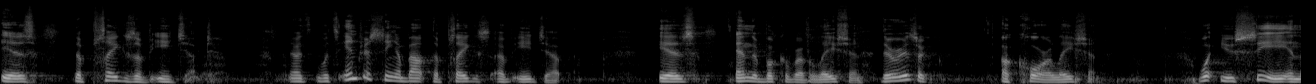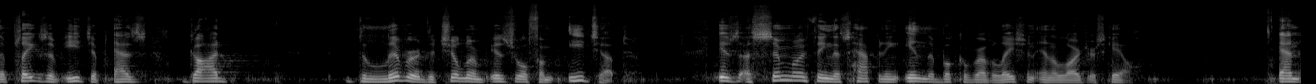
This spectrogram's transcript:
is the plagues of Egypt. Now, what's interesting about the plagues of Egypt is, in the book of Revelation, there is a, a correlation. What you see in the plagues of Egypt as God delivered the children of Israel from Egypt is a similar thing that's happening in the book of Revelation in a larger scale. And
